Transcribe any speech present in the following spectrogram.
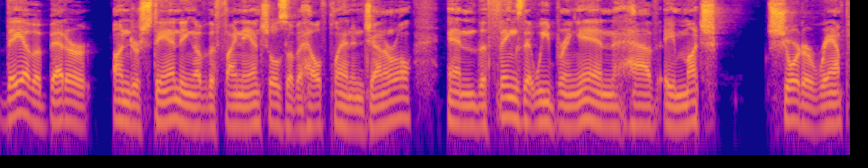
they have a better understanding of the financials of a health plan in general. And the things that we bring in have a much shorter ramp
